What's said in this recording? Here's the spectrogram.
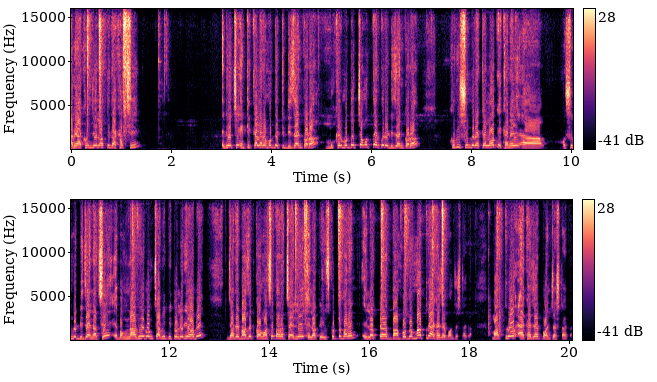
আমি এখন যে লকটি দেখাচ্ছি, এটি হচ্ছে এন্টিক কালারের মধ্যে একটি ডিজাইন করা, মুখের মধ্যে চমৎকার করে ডিজাইন করা। খুবই সুন্দর একটা লক। এখানে সুন্দর ডিজাইন আছে এবং নাভি এবং চাবি পিতলেরই হবে। যাদের বাজেট কম আছে, তারা চাইলে এই লকটা ইউজ করতে পারেন। এই লকটার দাম পড়বে মাত্র এক হাজার পঞ্চাশ টাকা। মাত্র এক হাজার পঞ্চাশ টাকা।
